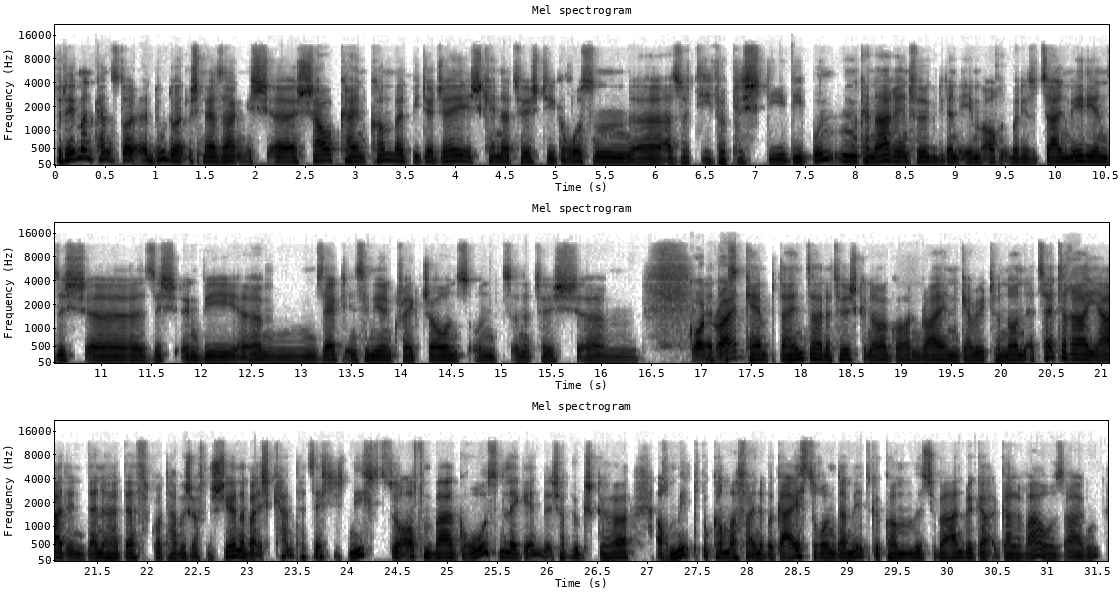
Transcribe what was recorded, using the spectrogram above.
Zu dem Mann kannst du, du deutlich mehr sagen. Ich äh, schaue kein Combat BJJ. Ich kenne natürlich die großen, äh, also die wirklich die, die bunten Kanarienvögel, die dann eben auch über die sozialen Medien sich, äh, sich irgendwie ähm, selbst inszenieren. Craig Jones und natürlich ähm, Gordon äh, das Ryan. Camp dahinter. Natürlich, genau, Gordon Ryan, Gary Tonon etc. Ja, den Danaher Death Squad habe ich auf dem Schirm, aber ich kann tatsächlich nicht zur offenbar großen Legende. Ich habe wirklich gehört, auch mitbekommen, was für eine Begeisterung da mitgekommen ist über Andre Galvao sagen.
